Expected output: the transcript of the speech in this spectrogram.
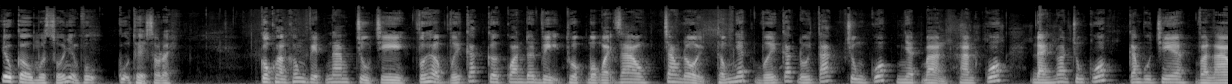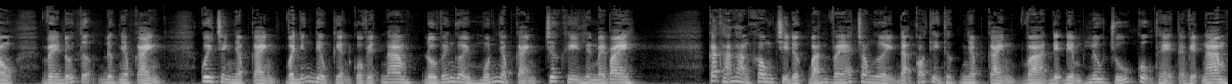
yêu cầu một số nhiệm vụ cụ thể sau đây. Cục Hàng không Việt Nam chủ trì phối hợp với các cơ quan đơn vị thuộc Bộ Ngoại giao trao đổi thống nhất với các đối tác Trung Quốc, Nhật Bản, Hàn Quốc, Đài Loan Trung Quốc, Campuchia và Lào về đối tượng được nhập cảnh, quy trình nhập cảnh và những điều kiện của Việt Nam đối với người muốn nhập cảnh trước khi lên máy bay. Các hãng hàng không chỉ được bán vé cho người đã có thị thực nhập cảnh và địa điểm lưu trú cụ thể tại Việt Nam.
